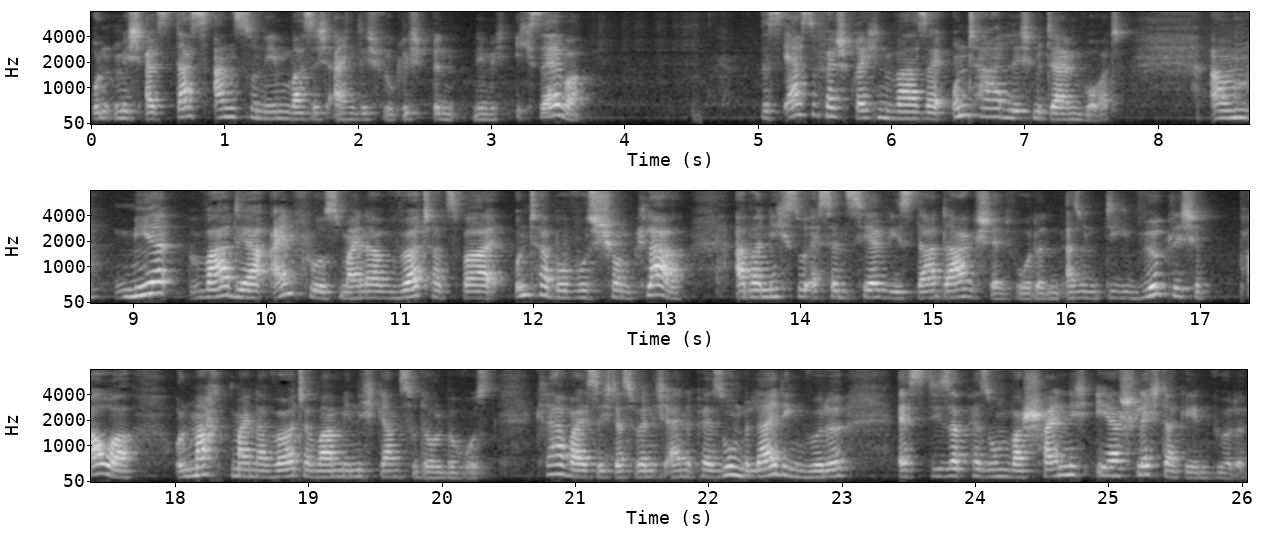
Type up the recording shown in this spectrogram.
und mich als das anzunehmen, was ich eigentlich wirklich bin, nämlich ich selber. Das erste Versprechen war, sei untadelig mit deinem Wort. Ähm, mir war der Einfluss meiner Wörter zwar unterbewusst schon klar, aber nicht so essentiell, wie es da dargestellt wurde. Also die wirkliche Power und Macht meiner Wörter war mir nicht ganz so doll bewusst. Klar weiß ich, dass wenn ich eine Person beleidigen würde, es dieser Person wahrscheinlich eher schlechter gehen würde.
